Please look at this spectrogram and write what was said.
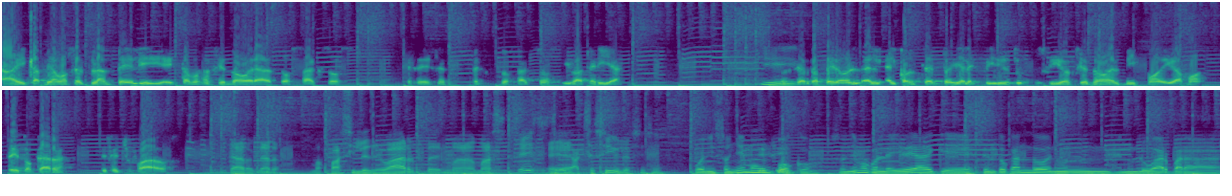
ahí cambiamos el plantel y estamos haciendo ahora dos saxos, desde ese dos saxos y batería, ¿no es cierto? Pero el, concepto y el espíritu siguió siendo el mismo, digamos, de tocar desenchufados. Claro, claro. Más fácil de llevar, más, más, Sí, sí, sí. eh, accesible, sí, sí. Bueno, y soñemos Sí, un sí. poco. Soñemos con la idea de que estén tocando en un, en un lugar para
